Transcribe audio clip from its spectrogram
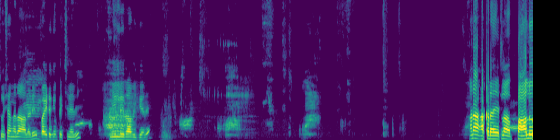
చూసాం కదా ఆల్రెడీ బయటకి పిచ్చినది నీళ్ళు రావి గేదె. అన్న అక్కడ ఎట్లా పాలు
